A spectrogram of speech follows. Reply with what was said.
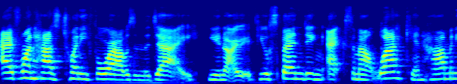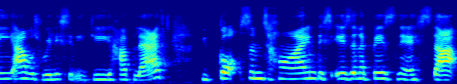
everyone has 24 hours in the day. You know if you're spending x amount working how many hours realistically do you have left? You've got some time. This isn't a business that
